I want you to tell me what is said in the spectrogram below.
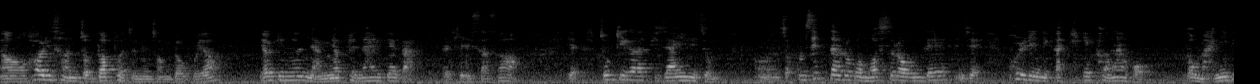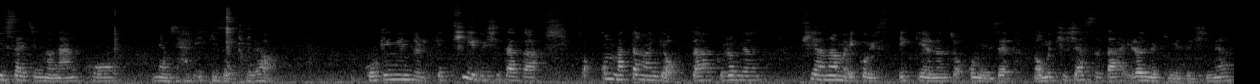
어, 허리선 좀 덮어주는 정도고요. 여기는 양옆에 날개가 이렇게 있어서 이게 조끼가 디자인이 좀 어, 조금 색다르고 멋스러운데 이제 폴리니까 되게 편하고 또 많이 비싸지는 않고 그냥 잘 입기 좋고요. 고객님들 이렇게 티 입으시다가 조금 마땅한 게 없다 그러면 티 하나만 입고 있, 입기에는 조금 이제 너무 티셔츠다 이런 느낌이 드시면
